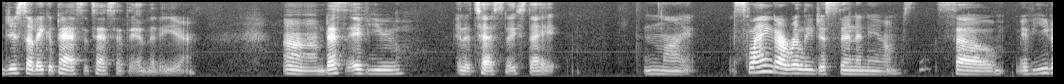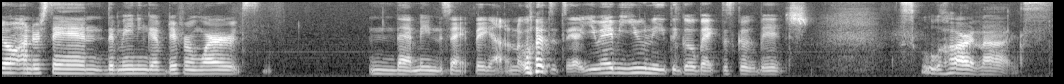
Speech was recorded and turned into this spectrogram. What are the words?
just so they could pass the test at the end of the year. Um, that's if you in a test they state. Like slang are really just synonyms. So if you don't understand the meaning of different words that mean the same thing, I don't know what to tell you. Maybe you need to go back to school, bitch. School hard knocks.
